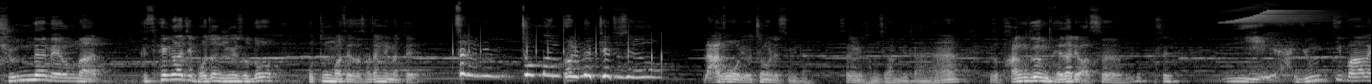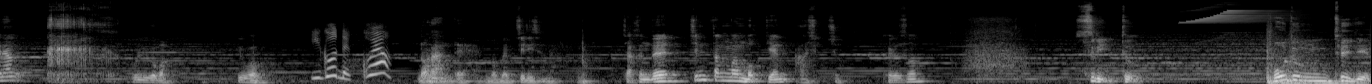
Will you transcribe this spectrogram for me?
준내 매운맛. 그 세 가지 버전 중에서도 보통 맛에서 사장님한테 사장님 좀만 덜 맵게 해주세요. 라고 요청을 했습니다. 사장님 감사합니다. 그래서 방금 배달이 왔어요. 이거 보세요. 이야, 윤기 봐 그냥. 물 이거 봐. 이거 봐봐. 이거 내 거야? 넌 안 돼. 너 맵찔이잖아. 어. 자, 근데 찜닭만 먹기엔 아쉽죠. 그래서 3, 2 모둠 튀김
